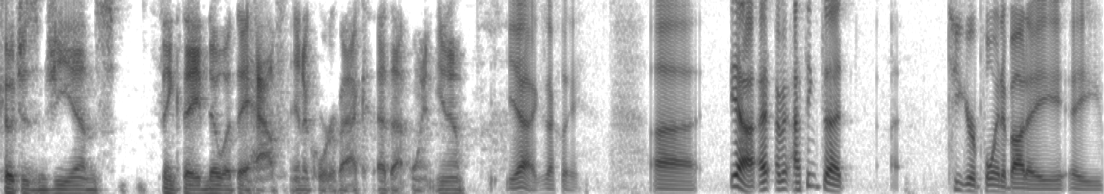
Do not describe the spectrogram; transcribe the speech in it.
coaches and GMs think they know what they have in a quarterback at that point. You know. Yeah, exactly. Uh, yeah, I, I mean, I think that uh, to your point about a a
